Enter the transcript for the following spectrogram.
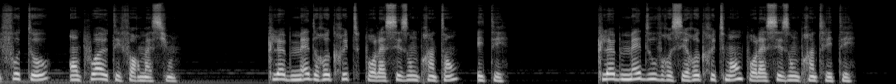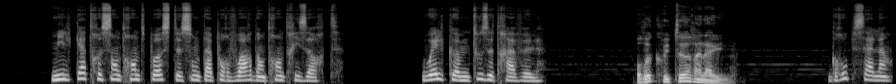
Photos, emploi et formation. Club Med recrute pour la saison printemps-été. Club Med ouvre ses recrutements pour la saison printemps-été. 1430 postes sont à pourvoir dans 30 resorts. Welcome to the travel. Recruteur à la une. Groupe Salin.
